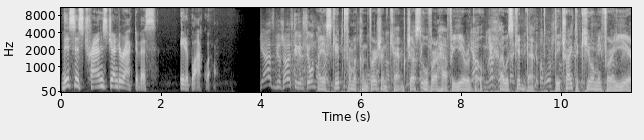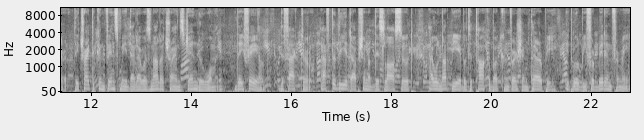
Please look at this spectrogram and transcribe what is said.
This is transgender activist Ada Blakewell. I escaped from a conversion camp just over half a year ago. I was kidnapped. They tried to cure me for a year. They tried to convince me that I was not a transgender woman. They failed. De facto, after the adoption of this lawsuit, I will not be able to talk about conversion therapy. It will be forbidden for me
